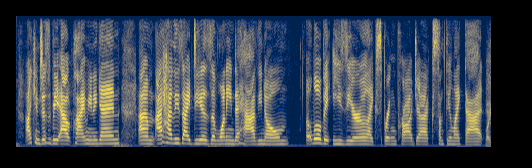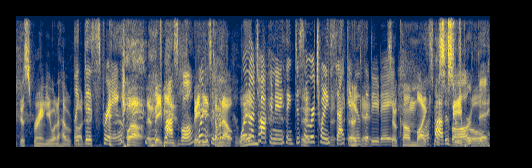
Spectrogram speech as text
I can just be out climbing again. Um, I have these ideas of wanting to have, you know, a little bit easier, like spring projects, something like that. Like this spring, you want to have a Like project. this spring. wow, and baby's possible. baby's We're- coming out when? We're not talking anything. December 22nd is the due date. So come like that's my sister's April, birthday.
